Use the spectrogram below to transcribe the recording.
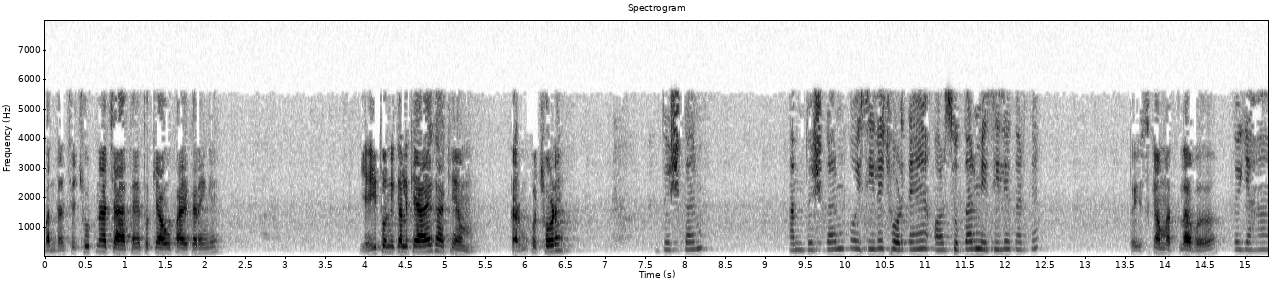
बंधन से छूटना चाहते हैं तो क्या उपाय करेंगे? यही तो निकल के आएगा कि हम कर्म को छोड़ें। दुष्कर्म? हम दुष्कर्म को इसीलिए छोड़ते हैं और सुकर्म इसीलिए करते हैं? तो इसका मतलब तो यहाँ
